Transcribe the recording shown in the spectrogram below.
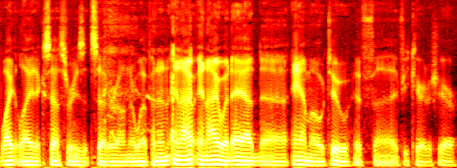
white light, accessories, etc. on their weapon, and, and I and I would add uh, ammo too, if uh, if you care to share.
